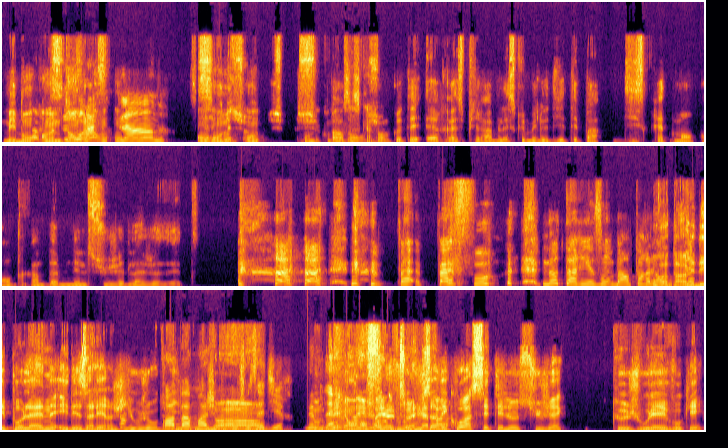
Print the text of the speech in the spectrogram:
Mais bon, en même c'est temps, voilà, on, se plaindre. On- on sur- on- on pardon, le côté air respirable, est-ce que Mélodie était pas discrètement en train d'amener le sujet de la jazette? Pas, pas faux. non, t'as raison. Bah, en parlant on va parler des pollens et des allergies aujourd'hui. Ah bah moi j'ai Bah. beaucoup de choses à dire. Donc, mais en, en fait, Filtre, vous, savez quoi? C'était le sujet que je voulais évoquer.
